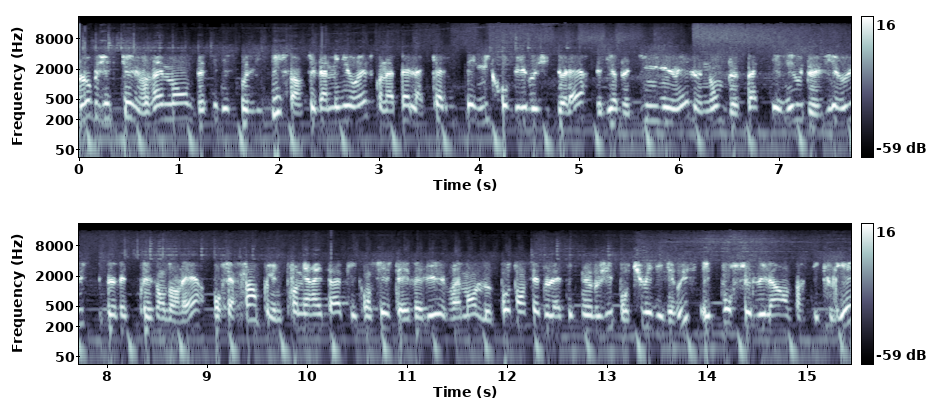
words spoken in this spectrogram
L'objectif vraiment ces dispositifs, hein, c'est d'améliorer ce qu'on appelle la qualité microbiologique de l'air, c'est-à-dire de diminuer le nombre de bactéries ou de virus qui peuvent présents dans l'air. Pour faire simple, une première étape qui consiste à évaluer vraiment le potentiel de la technologie pour tuer des virus. Et pour celui-là en particulier,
